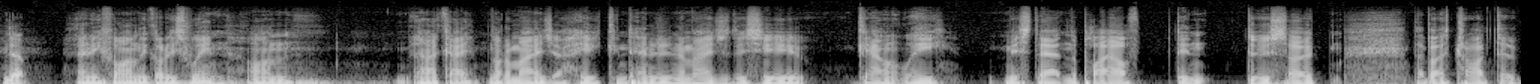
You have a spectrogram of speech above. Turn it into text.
Yep. And he finally got his win on, okay, not a major. He contended in a major this year, gallantly missed out in the playoff, didn't do so. They both tried to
